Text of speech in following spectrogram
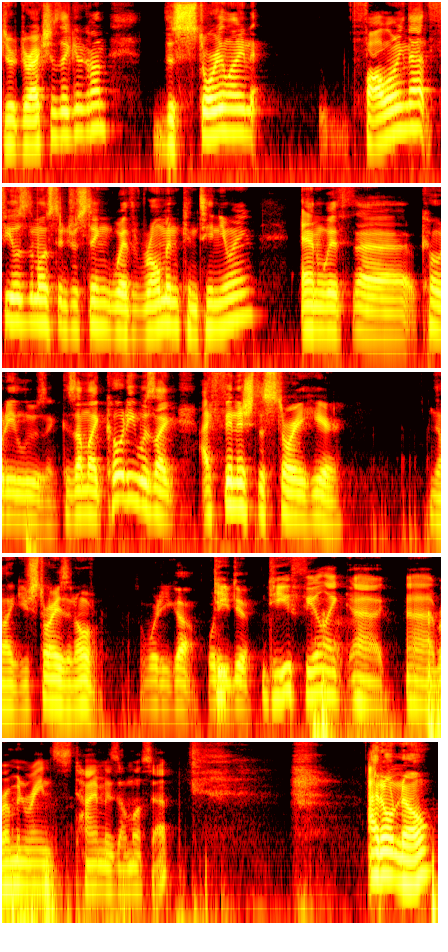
di- directions they could have gone. The storyline following that feels the most interesting with Roman continuing and with uh, Cody losing. Because I'm like, Cody was like, I finished the story here. And they're like, your story isn't over. Where do you go? What do, you do? Do you feel like uh, uh, Roman Reigns' time is almost up? I don't know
